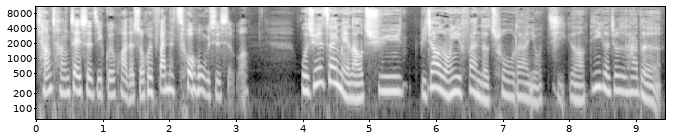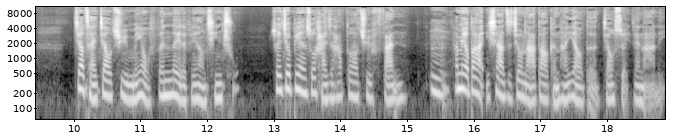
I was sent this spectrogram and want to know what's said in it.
常常在设计规划的时候会犯的错误是什么？我觉得在美劳区比较容易犯的错误大概有几个。第一个就是他的教材教具没有分类的非常清楚，所以就变成说孩子他都要去翻，嗯，他没有办法一下子就拿到可能他要的胶水在哪里。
